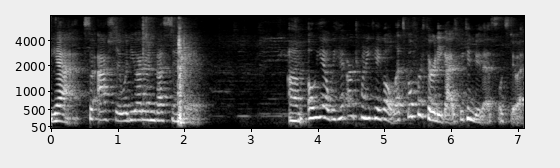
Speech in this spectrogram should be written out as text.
Yeah. So Ashley, what do you got to invest in, babe? Um, oh yeah, we hit our 20k goal. Let's go for 30, guys. We can do this. Let's do it.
